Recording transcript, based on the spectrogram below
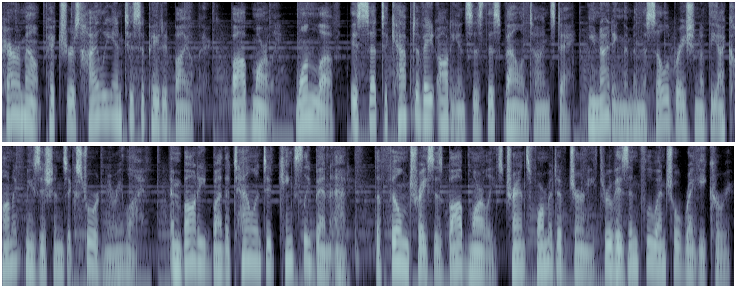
Paramount Pictures' highly anticipated biopic, Bob Marley, One Love, is set to captivate audiences this Valentine's Day, uniting them in the celebration of the iconic musician's extraordinary life. Embodied by the talented Kingsley Ben-Adir, the film traces Bob Marley's transformative journey through his influential reggae career,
